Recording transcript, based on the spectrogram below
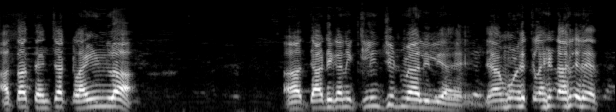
आता त्यांच्या क्लायंटला त्या ठिकाणी क्लीन चिट मिळालेली आहे. त्यामुळे क्लायंट आलेले आहेत.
